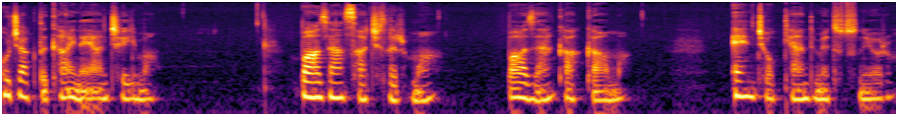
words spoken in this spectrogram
ocakta kaynayan çayıma, bazen saçlarıma, bazen kahkahama. En çok kendime tutunuyorum.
